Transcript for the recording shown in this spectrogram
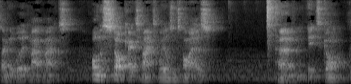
Same the word Mad Max. On the stock X-Maxx wheels and tyres, um, it's got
